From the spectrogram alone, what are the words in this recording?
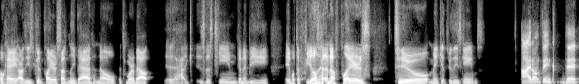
okay, are these good players suddenly bad? No, it's more about uh, is this team going to be able to field enough players to make it through these games? I don't think that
